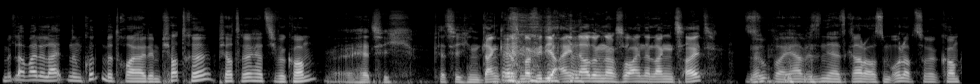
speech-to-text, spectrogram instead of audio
mittlerweile leitenden Kundenbetreuer, dem Piotr. Piotr, herzlich willkommen. Äh, herzlich, herzlichen Dank erstmal für die Einladung nach so einer langen Zeit. Ne? Super, ja, wir sind ja jetzt gerade aus dem Urlaub zurückgekommen.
